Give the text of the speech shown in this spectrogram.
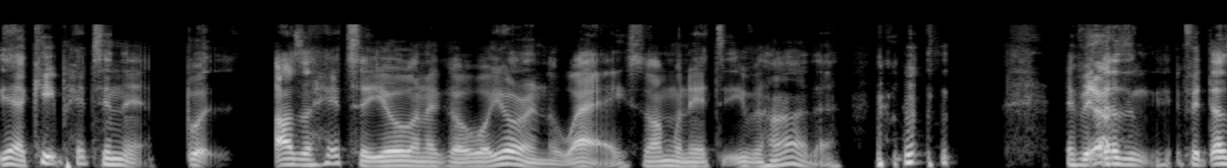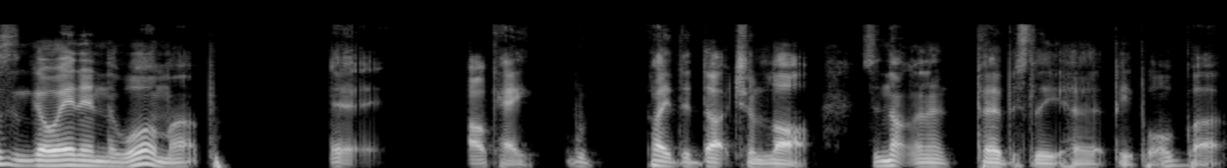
yeah, keep hitting it, but as a hitter, you're gonna go, well, you're in the way, so I'm gonna hit it even harder. if it yeah. doesn't, if it doesn't go in in the warm up, uh, okay, we played the Dutch a lot, so not going to purposely hurt people, but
